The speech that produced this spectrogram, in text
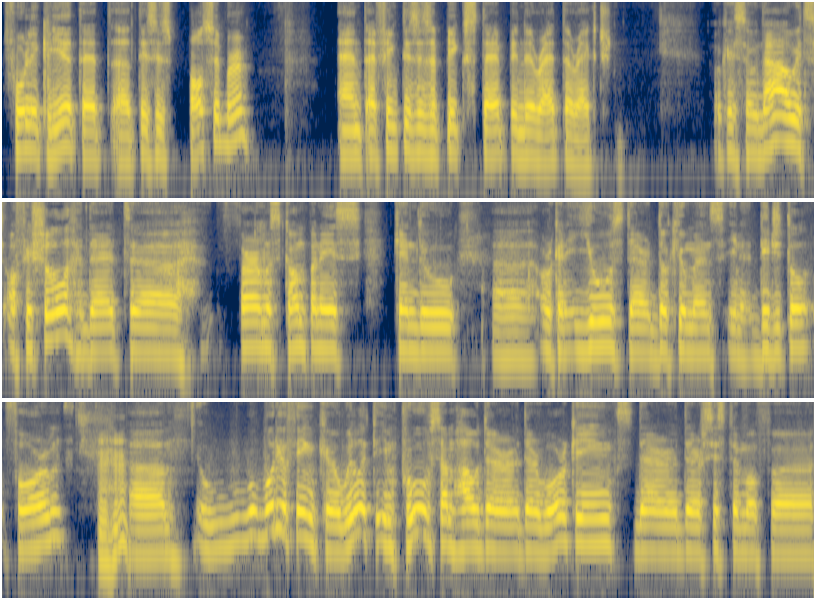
fully clear that uh, this is possible. And I think this is a big step in the right direction. Okay, so now it's official that uh, firms, companies can do uh, or can use their documents in a digital form. Mm-hmm. Um, what do you think? Uh, will it improve somehow their their workings, their their system of uh,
